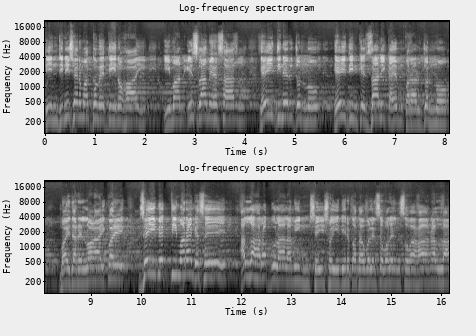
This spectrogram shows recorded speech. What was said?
তিন জিনিসের মাধ্যমে দিন হয়। ইমান ইসলাম, এহসান, এই দিনের জন্য, এই দিনকে জারি কায়েম করার জন্য ময়দানে লড়াই করে। যেই ব্যক্তি মারা গেছে, আল্লাহ রব্বুল আলমিন সেই শহীদের কথা বলেছে, বলেন সোবাহান আল্লাহ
